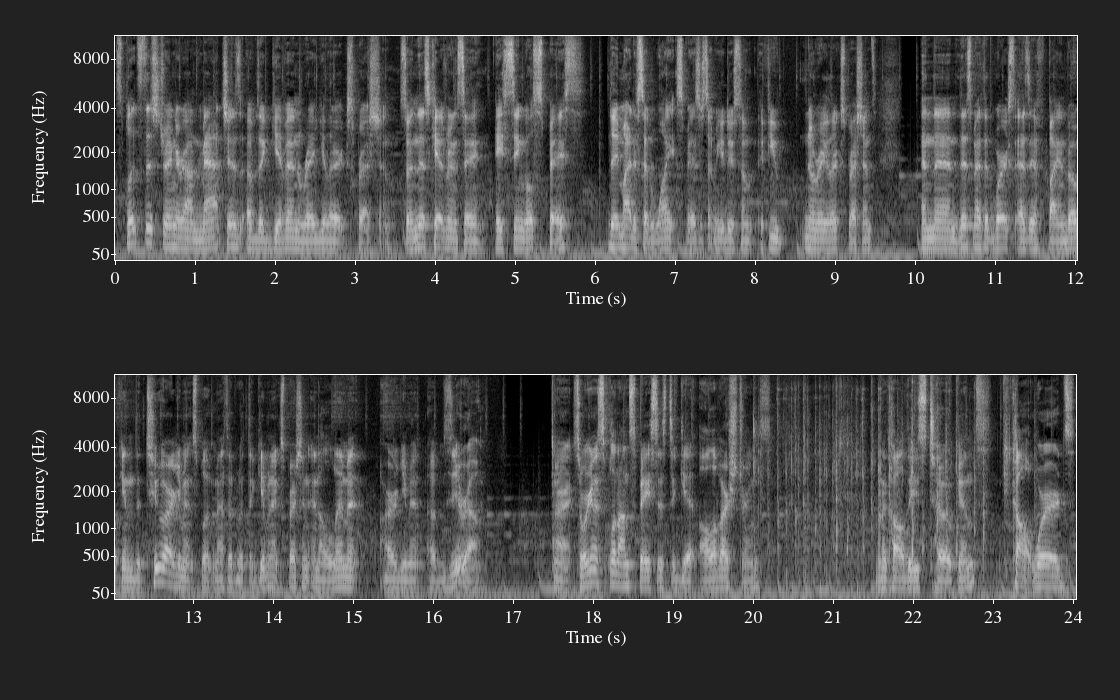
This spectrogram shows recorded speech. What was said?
splits this string around matches of the given regular expression. So in this case, we're gonna say a single space. They might have said white space or something. You do some if you know regular expressions. And then this method works as if by invoking the two argument split method with the given expression and a limit argument of zero. All right, so we're gonna split on spaces to get all of our strings. I'm gonna call these tokens. You can call it words,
